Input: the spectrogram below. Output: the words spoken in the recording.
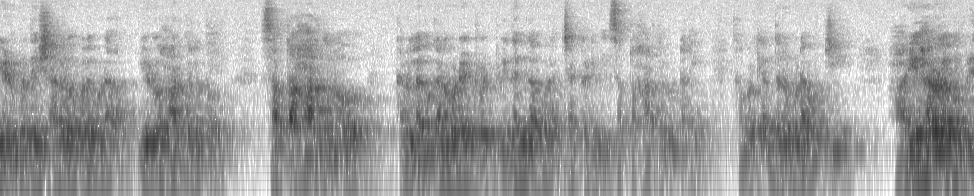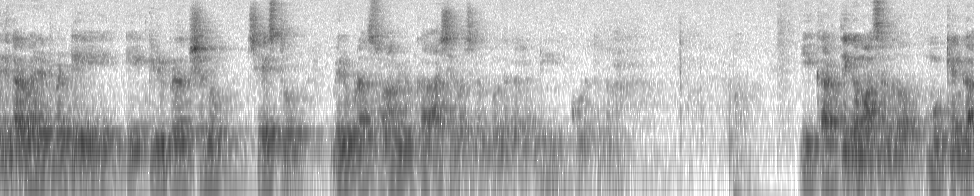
ఏడు ప్రదేశాల లోపల కూడా ఏడు హారతులతో సప్తాహారతులో కళ్ళకు కనబడేటువంటి విధంగా కూడా చక్కటి సప్తహారతులు ఉంటాయి. కాబట్టి అందరూ కూడా వచ్చి హరిహరులకు ప్రీతికరమైనటువంటి ఈ గిరి ప్రదక్షిణ చేస్తూ మీరు కూడా స్వామి యొక్క ఆశీర్వచనం పొందండి. ఈ కార్తీక మాసంలో ముఖ్యంగా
